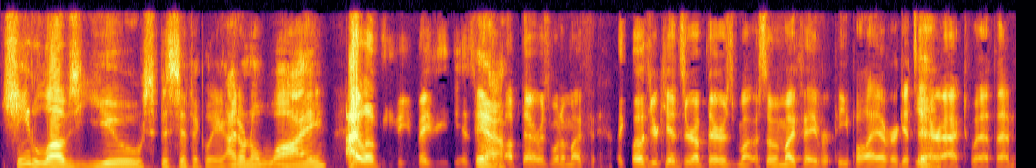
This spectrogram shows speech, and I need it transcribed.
she loves you specifically. I don't know why. I love Phoebe. Maybe is Yeah. up there is one of my like both your kids are up there as my, some of my favorite people I ever get to Yeah. interact with, and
